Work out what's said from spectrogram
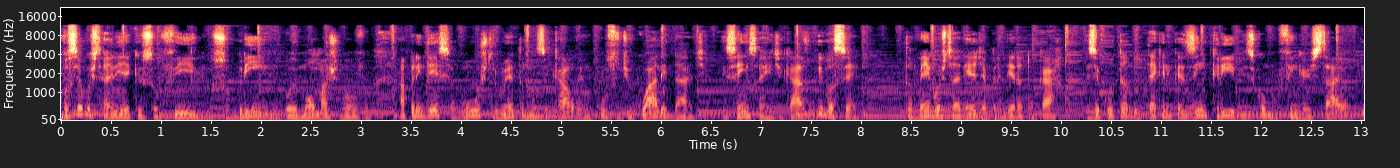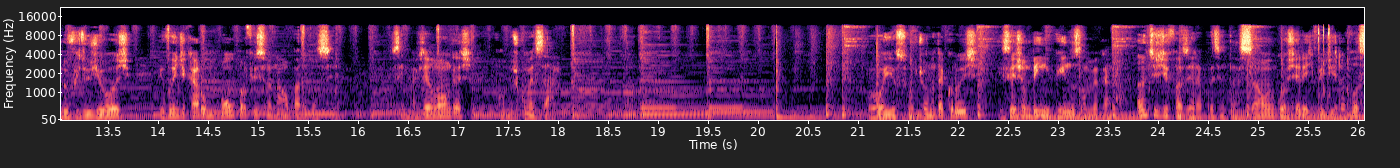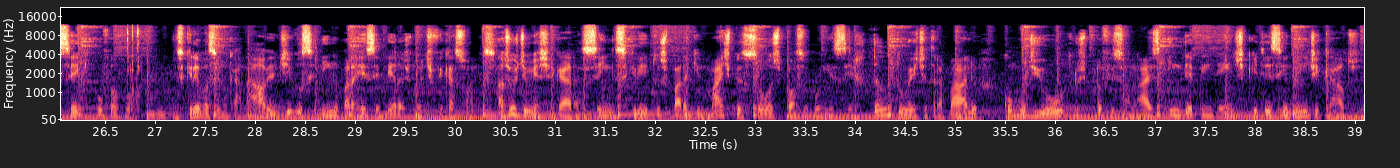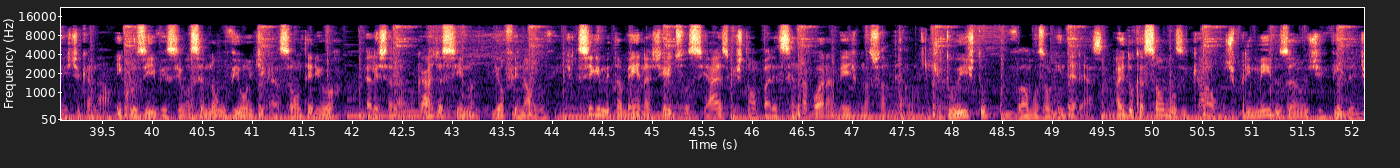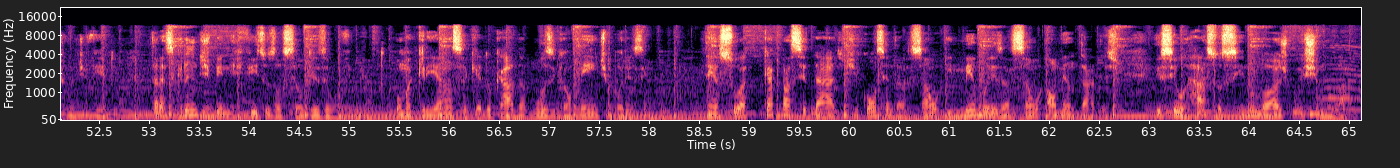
Você gostaria que o seu filho, sobrinho ou irmão mais novo aprendesse algum instrumento musical em um curso de qualidade e sem sair de casa? E você? Também gostaria de aprender a tocar, executando técnicas incríveis como fingerstyle? No vídeo de hoje, eu vou indicar um bom profissional para você. Sem mais delongas, vamos começar. Oi, eu sou o Jonathan Cruz e sejam bem-vindos ao meu canal. Antes de fazer a apresentação, eu gostaria de pedir a você que, por favor, Inscreva-se no canal e ative o sininho para receber as notificações. Ajude-me a chegar a 100 inscritos para que mais pessoas possam conhecer tanto este trabalho como de outros profissionais independentes que têm sido indicados neste canal. Inclusive, se você não viu a indicação anterior, ela estará no card acima e ao final do vídeo. Siga-me também nas redes sociais que estão aparecendo agora mesmo na sua tela. Dito isto, vamos ao que interessa. A educação musical nos primeiros anos de vida de um indivíduo traz grandes benefícios ao seu desenvolvimento. Uma criança que é educada musicalmente, por exemplo, tem a sua capacidade de concentração e memorização aumentadas e seu raciocínio lógico estimulado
